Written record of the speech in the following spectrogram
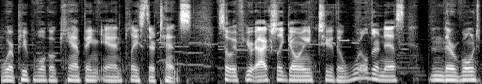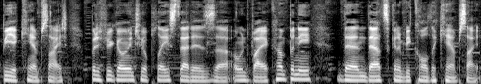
where people will go camping and place their tents. So if you're actually going to the wilderness, then there won't be a campsite. But if you're going to a place that is uh, owned by a company, then that's going to be called a campsite.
